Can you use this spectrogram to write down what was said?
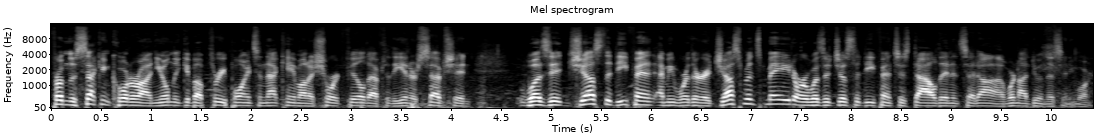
from the second quarter on, you only give up three points, and that came on a short field after the interception. Was it just the defense? I mean, were there adjustments made, or was it just the defense just dialed in and said, "Ah, we're not doing this anymore"?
